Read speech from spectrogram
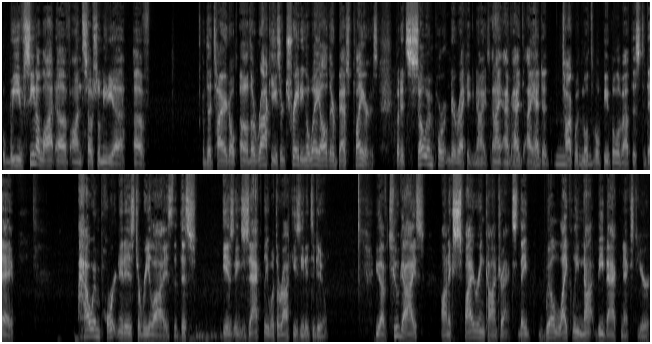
We've seen a lot of on social media of the tired old oh the rockies are trading away all their best players but it's so important to recognize and I, have had i had to talk with mm-hmm. multiple people about this today how important it is to realize that this is exactly what the rockies needed to do you have two guys on expiring contracts they will likely not be back next year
